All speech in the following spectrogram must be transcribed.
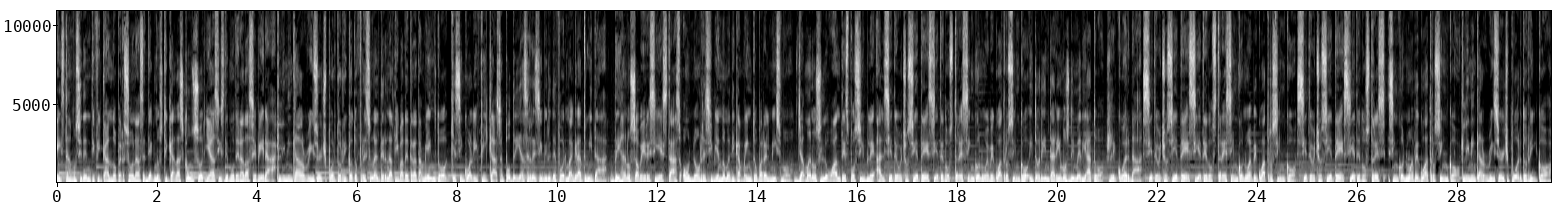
Estamos identificando personas diagnosticadas con psoriasis de moderada severa. Clinical Research Puerto Rico te ofrece una alternativa de tratamiento que si cualificas podrías recibir de forma gratuita. Déjanos saber si estás o no recibiendo medicamento para el mismo. Llámanos lo antes posible al 787-723-5945 y te orientaremos de inmediato. Recuerda, 787-723-5945. 787-723-5945. Clinical Research Puerto Rico.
